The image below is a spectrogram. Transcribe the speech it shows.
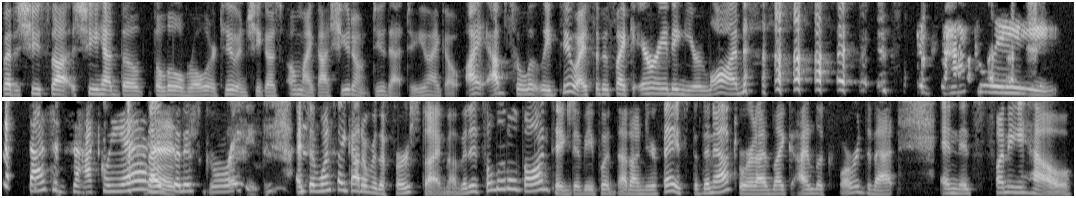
But she saw, she had the, the little roller too. And she goes, oh my gosh, you don't do that, do you? I go, I absolutely do. I said, it's like aerating your lawn. exactly. That's exactly it. And I said, it's great. I said, once I got over the first time of it, it's a little daunting to be putting that on your face. But then afterward, I'd like, I look forward to that. And it's funny how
